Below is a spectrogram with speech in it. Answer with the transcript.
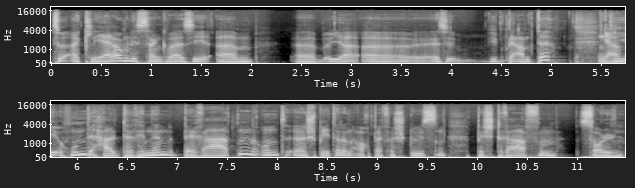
zur Erklärung, das sind quasi ähm, äh, ja, äh, also wie Beamte, ja. die Hundehalterinnen beraten und äh, später dann auch bei Verstößen bestrafen sollen.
